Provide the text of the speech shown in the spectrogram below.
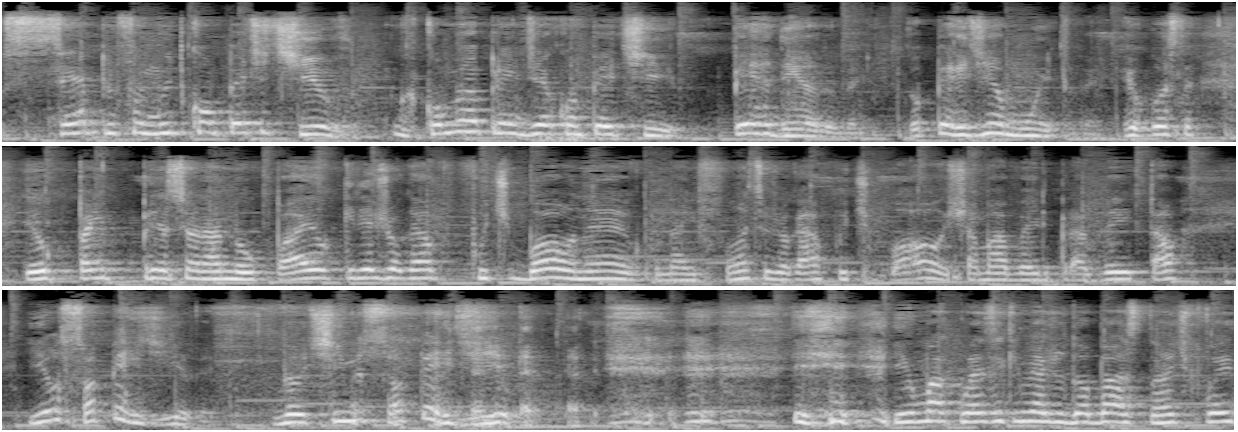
sempre fui muito competitivo. Como eu aprendi a competir? Perdendo, velho. Eu perdia muito, velho. Eu gostava, eu para impressionar meu pai, eu queria jogar futebol, né? Na infância eu jogava futebol, eu chamava ele pra ver e tal. E eu só perdia, velho. Meu time só perdia. e, e uma coisa que me ajudou bastante foi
